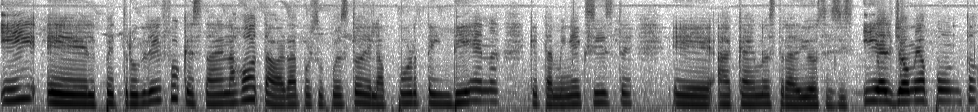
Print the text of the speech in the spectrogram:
Y el petroglifo que está en la J, ¿verdad? Por supuesto del aporte indígena que también existe eh, acá en nuestra diócesis. Y el yo me apunto,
